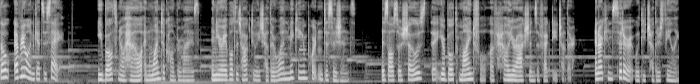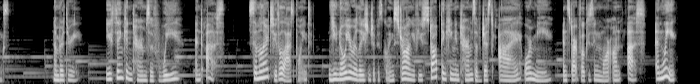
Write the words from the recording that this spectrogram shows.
So everyone gets a say. You both know how and when to compromise and you're able to talk to each other when making important decisions. This also shows that you're both mindful of how your actions affect each other and are considerate with each other's feelings. Number three, you think in terms of we and us. Similar to the last point, you know your relationship is going strong if you stop thinking in terms of just I or me and start focusing more on us and we.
